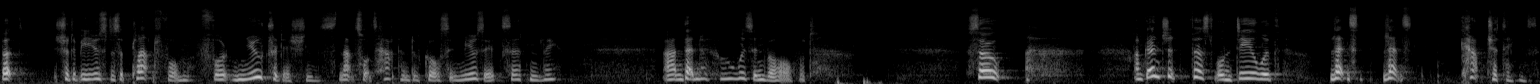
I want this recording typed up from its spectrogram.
But should it be used as a platform for new traditions? And that's what's happened, of course, in music, certainly. And then who was involved? So I'm going to, first of all, deal with let's, let's capture things,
